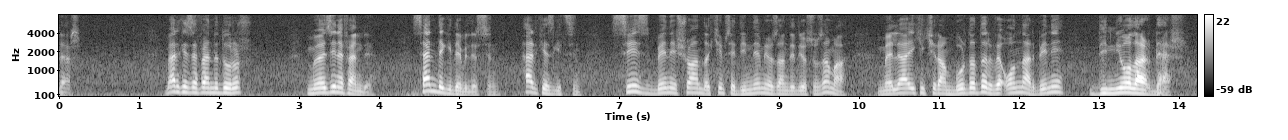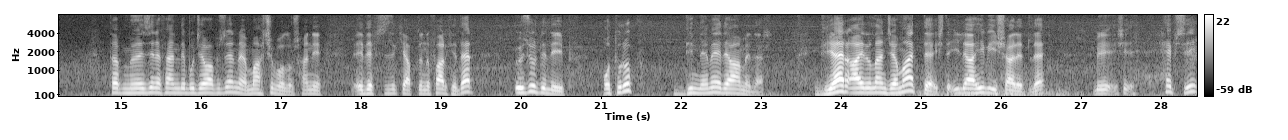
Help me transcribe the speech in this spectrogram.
der. Merkez efendi durur. Müezzin efendi sen de gidebilirsin. Herkes gitsin. Siz beni şu anda kimse dinlemiyor zannediyorsunuz ama melaik-i kiram buradadır ve onlar beni dinliyorlar der. Tabi müezzin efendi bu cevap üzerine mahcup olur. Hani edepsizlik yaptığını fark eder. Özür dileyip oturup dinlemeye devam eder. Diğer ayrılan cemaat de işte ilahi bir işaretle bir şey, hepsi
